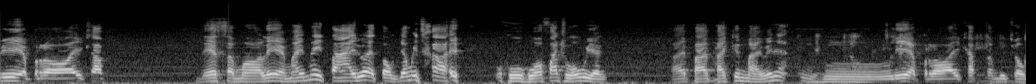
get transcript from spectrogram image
เรียบร้อยครับ เดสมอลเล่ไหมไม่ตายด้วยตกยังไม่ตาย โอ้โห หัวฟัดหัวเหวี่ยง ไปไปไปขึ้นใหม่ไหมเนี่ย อื้อหือเรียบร้อยครับท่านผู้ชม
